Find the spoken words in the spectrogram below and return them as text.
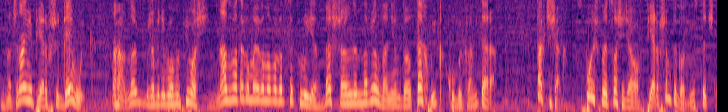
Zaczynajmy pierwszy Game Week. Aha, no żeby nie było wątpliwości, nazwa tego mojego nowego cyklu jest bezczelnym nawiązaniem do Tech Week Kuby Klawitera. Tak czy siak, spójrzmy co się działo w pierwszym tygodniu stycznia.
